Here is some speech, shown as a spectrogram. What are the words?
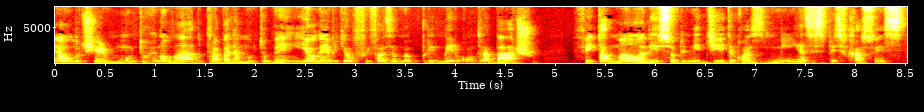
é um luthier muito renomado, trabalha muito bem, e eu lembro que eu fui fazer o meu primeiro contrabaixo feito à mão ali, sob medida, com as minhas especificações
